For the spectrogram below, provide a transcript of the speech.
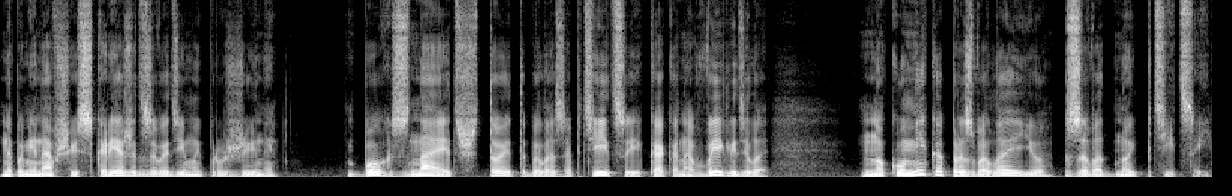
напоминавший скрежет заводимой пружины. Бог знает, что это была за птица и как она выглядела, но Кумика прозвала ее заводной птицей.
